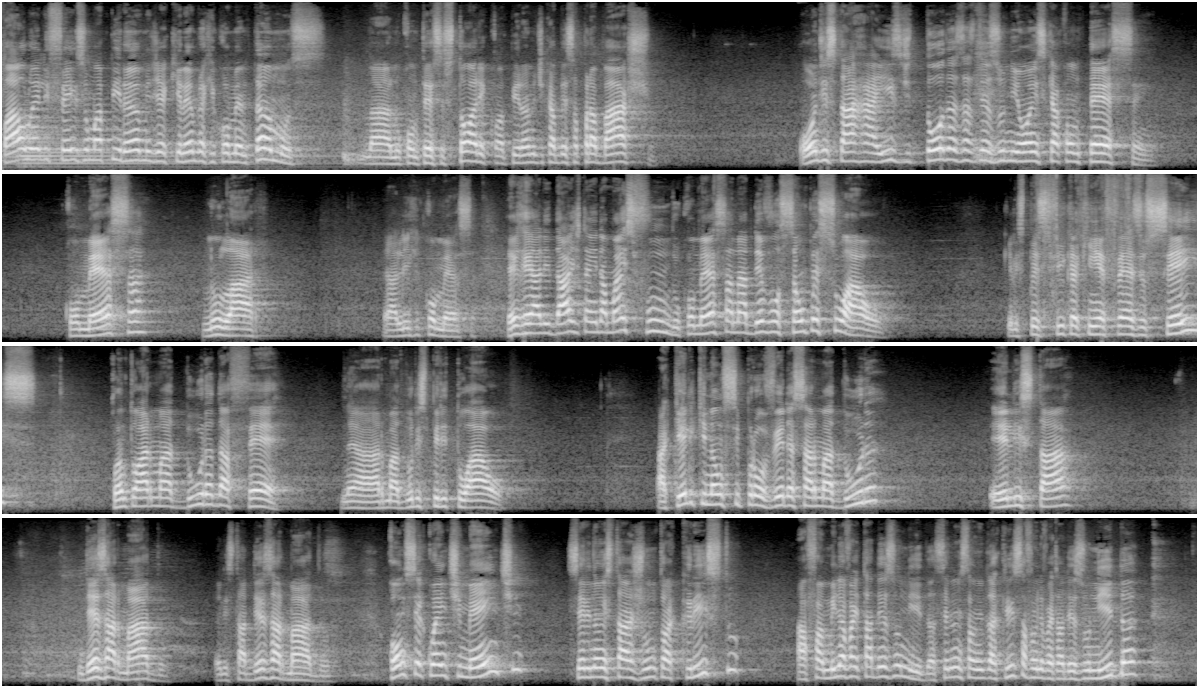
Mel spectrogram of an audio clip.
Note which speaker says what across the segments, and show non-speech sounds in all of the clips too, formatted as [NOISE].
Speaker 1: Paulo ele fez uma pirâmide aqui, lembra que comentamos na, no contexto histórico, uma pirâmide de cabeça para baixo. Onde está a raiz de todas as desuniões que acontecem? Começa no lar. É ali que começa. Em realidade está ainda mais fundo, começa na devoção pessoal. Que ele especifica aqui em Efésios 6, quanto à armadura da fé, né, a armadura espiritual. Aquele que não se provê dessa armadura, ele está desarmado. Ele está desarmado. Consequentemente, se ele não está junto a Cristo, a família vai estar desunida. Se ele não está unido a Cristo, a família vai estar desunida.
